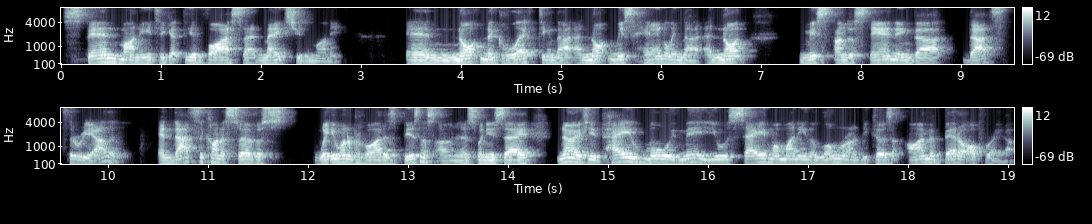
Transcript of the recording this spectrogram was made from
spend money to get the advice that makes you the money and not neglecting that and not mishandling that and not misunderstanding that that's the reality and that's the kind of service we want to provide as business owners when you say no if you pay more with me you will save more money in the long run because i'm a better operator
